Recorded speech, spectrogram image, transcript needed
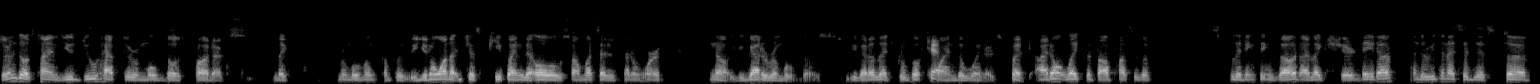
During those times, you do have to remove those products, like remove them completely. You don't want to just keep letting oh, that. Oh, someone said it's gonna work. No, you got to remove those. You got to let Google Okay. find the winners. But I don't like the thought process of splitting things out. I like shared data. And the reason I said this, the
